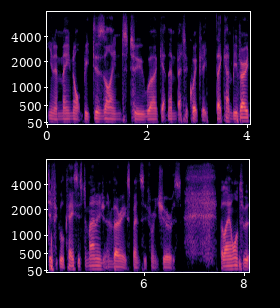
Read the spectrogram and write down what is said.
you know may not be designed to uh, get them better quickly. They can be very difficult cases to manage and very expensive for insurers. But I want to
